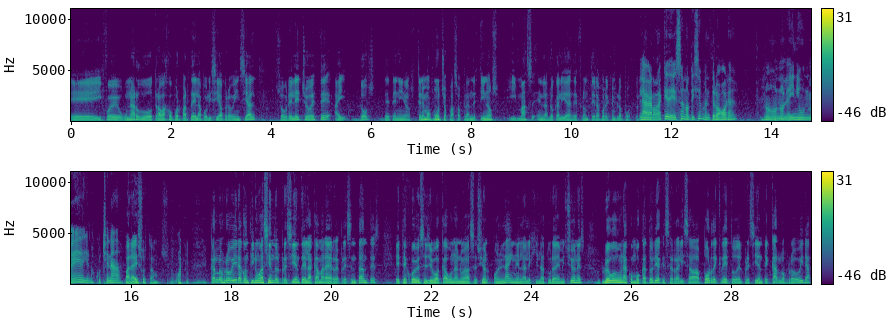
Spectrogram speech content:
eh, y fue un arduo trabajo por parte de la policía provincial. Sobre el hecho este hay dos detenidos. Tenemos muchos pasos clandestinos y más en las localidades de frontera, por ejemplo Apóstoles. La verdad que de esa noticia me entero ahora. No, no leí ni un medio, no escuché nada. Para eso estamos. Carlos Rovira continúa siendo el presidente de la Cámara de Representantes. Este jueves se llevó a cabo una nueva sesión online en la legislatura de Misiones, luego de una convocatoria que se realizaba por decreto del presidente Carlos Rovira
